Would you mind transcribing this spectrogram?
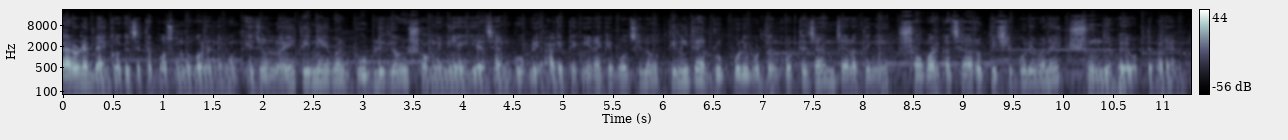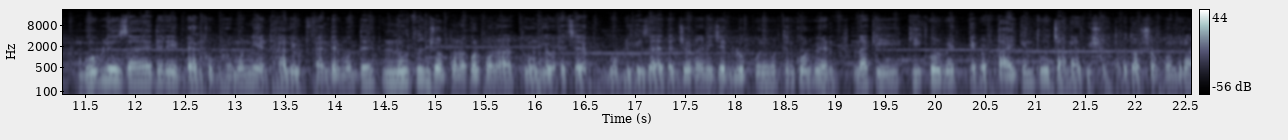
কারণে ব্যাংককে যেতে পছন্দ করেন এবং এজন্যই তিনি এবার বুবলিকেও সঙ্গে নিয়ে গিয়েছেন। বুবলি আগে থেকে এনাকে বলছিল, তিনি তার রূপ পরিবর্তন করতে চান যেন তিনি সবার কাছে আরও বেশি পরিমাণে সুন্দর হয়ে উঠতে পারেন। বুবলি ও জায়েদের এই ব্যাংকক ভ্রমণ নিয়ে ঢালিউড ফ্যানদের মধ্যে নতুন জল্পনা কল্পনা তুঙ্গে উঠেছে। বুবলি কি জায়েদের জন্য নিজের লুক পরিবর্তন করবেন, নাকি কি করবেন, এবার তাই কিন্তু জানার বিষয়। তবে দর্শক বন্ধুরা,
